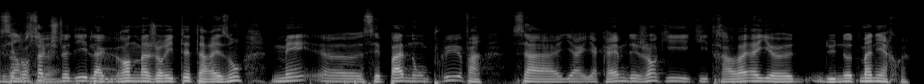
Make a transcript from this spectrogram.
c'est- pour ça que je te dis, la Ouais. grande majorité, tu as raison, mais euh, c'est pas non plus. Enfin, il y a, il y a quand même des gens qui, qui travaillent euh, d'une autre manière, quoi.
